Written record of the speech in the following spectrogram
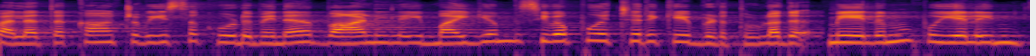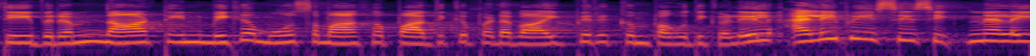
பலத்த காற்று வீசக்கூடும் என வானிலை மையம் சிவப்பு எச்சரிக்கை விடுத்துள்ளது. மேலும் புயலின் தீவிரம் நாட்டின் மிக மோசமாக பாதிக்கப்பட வாய்ப்பிருக்கும் பகுதிகளில் அலைபேசி சிக்னலை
